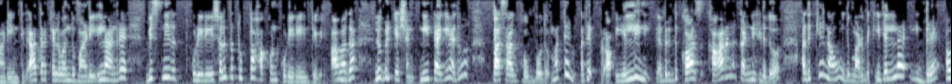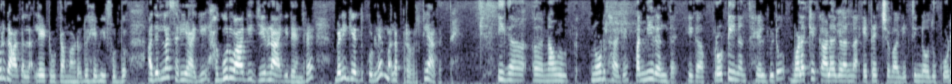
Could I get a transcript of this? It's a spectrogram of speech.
ಮಾಡಿ ಅಂತೀವಿ. ಆ ಥರ ಕೆಲವೊಂದು ಮಾಡಿ. ಇಲ್ಲ ಅಂದರೆ ಬಿಸಿನೀರು ಕುಡೀರಿ, ಸ್ವಲ್ಪ ತುಪ್ಪ ಹಾಕೊಂಡು ಕುಡೀರಿ ಅಂತೀವಿ. ಆವಾಗ ಲುಬ್ರಿಕೇಶನ್ ನೀಟಾಗಿ ಅದು ಪಾಸ್ ಆಗಿ ಹೋಗ್ಬೋದು. ಮತ್ತು ಅದೇ ಎಲ್ಲಿ ಅದರದ್ದು ಕಾಸ್ ಕಾರಣ ಕಣ್ಣು ಹಿಡಿದು ಅದಕ್ಕೆ ನಾವು ಇದು ಮಾಡಬೇಕು. ಇದೆಲ್ಲ ಇದ್ದರೆ ಅವ್ರಿಗೆ ಆಗಲ್ಲ. ಲೇಟ್ ಊಟ ಮಾಡೋದು ಹೆವಿ ಫುಡ್ಡು ಅದೆಲ್ಲ ಸರಿಯಾಗಿ, ಹಗುರವಾಗಿ ಜೀರ್ಣ ಆಗಿದೆ ಅಂದರೆ ಬೆಳಿಗ್ಗೆ ಎದ್ದು ಕೂಡಲೇ ಮಲಪ್ರವೃತ್ತಿ ಆಗುತ್ತೆ. ಈಗ ನಾವು ನೋಡಿದ ಹಾಗೆ ಪನ್ನೀರ್ ಅಲ್ಲದೆ ಈಗ ಪ್ರೋಟೀನ್ ಅಂತ ಹೇಳಿಬಿಟ್ಟು ಮೊಳಕೆ ಕಾಳುಗಳನ್ನು ಯಥೇಚ್ಛವಾಗಿ ತಿನ್ನೋದು ಕೂಡ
